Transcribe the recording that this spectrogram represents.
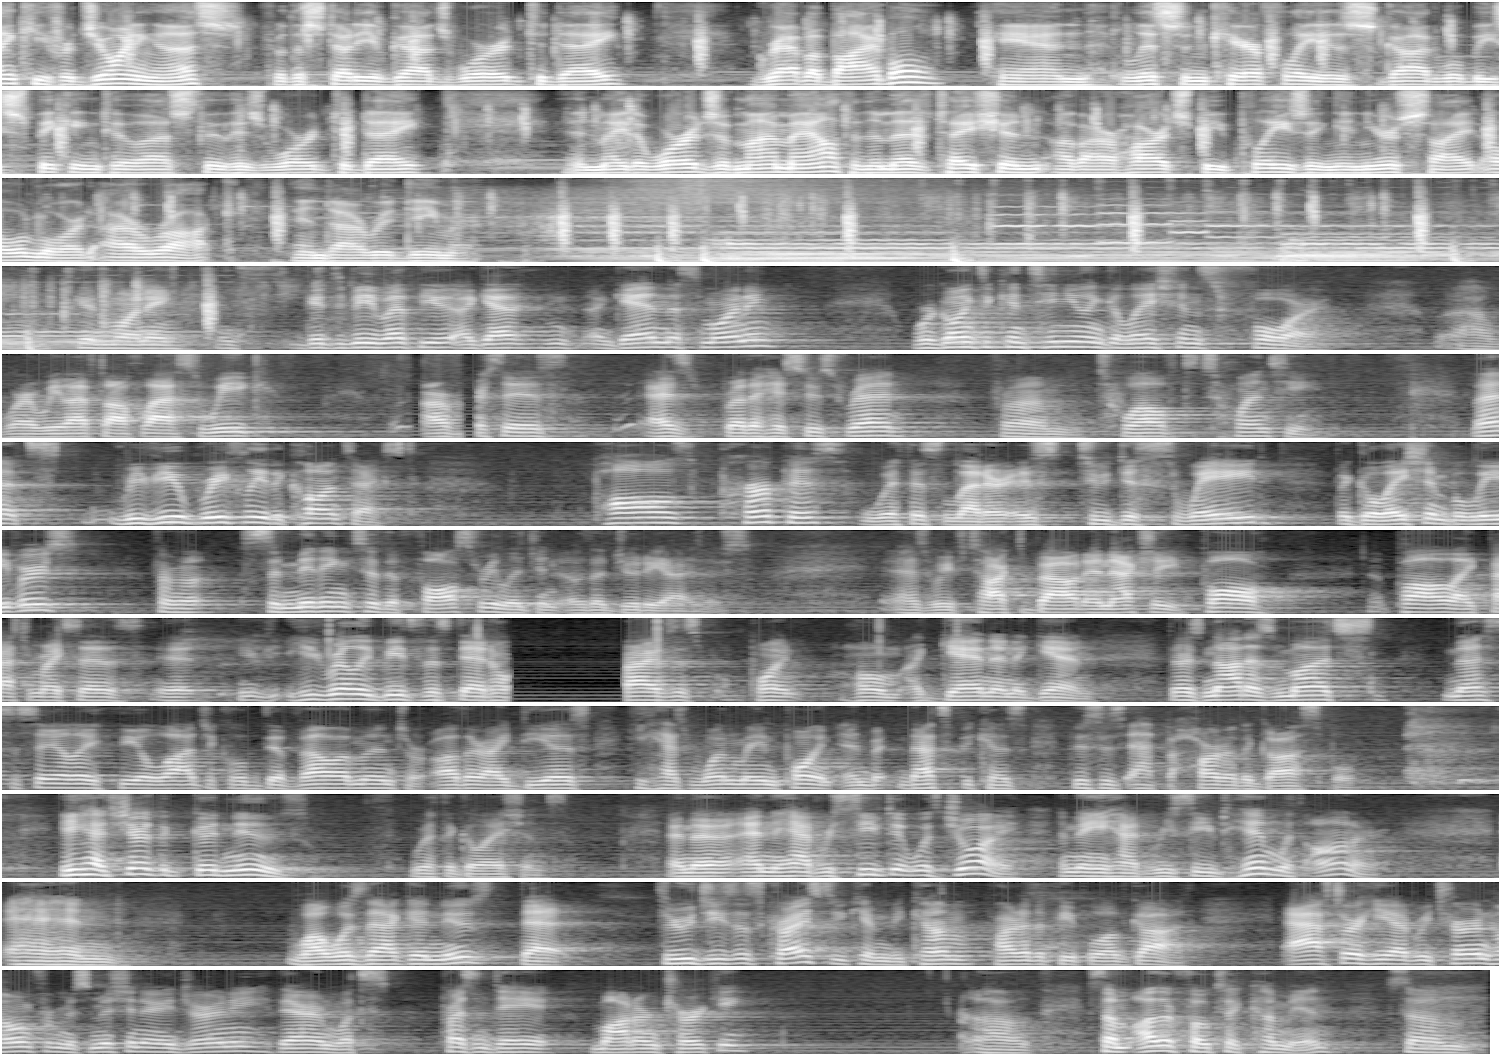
Thank you for joining us for the study of God's Word today. Grab a Bible and listen carefully as God will be speaking to us through His Word today. And may the words of my mouth and the meditation of our hearts be pleasing in your sight, O Lord, our rock and our Redeemer. Good morning. It's good to be with you again, again this morning. We're going to continue in Galatians 4 uh, where we left off last week. Our verses, as Brother Jesus read, from 12 to 20. Let's review briefly the context. Paul's purpose with this letter is to dissuade the Galatian believers from submitting to the false religion of the Judaizers. As we've talked about, and actually, Paul, Paul like Pastor Mike says, it, he, he really beats this dead horse, drives this point home again and again. There's not as much necessarily theological development or other ideas. He has one main point, and that's because this is at the heart of the gospel. He had shared the good news with the Galatians, and, the, and they had received it with joy, and they had received him with honor. And what was that good news? That through Jesus Christ, you can become part of the people of God. After he had returned home from his missionary journey there in what's present day modern Turkey, uh, some other folks had come in some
